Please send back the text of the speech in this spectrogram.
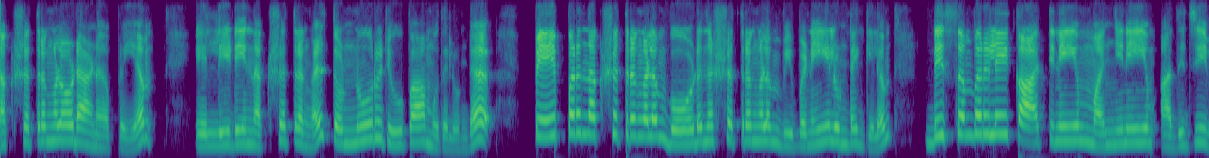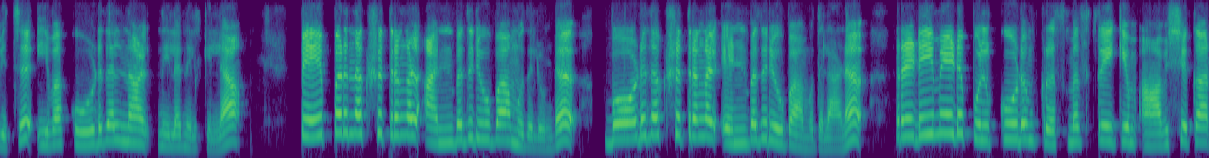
നക്ഷത്രങ്ങളോടാണ് പ്രിയം. എൽ ഇ ഡി നക്ഷത്രങ്ങൾ തൊണ്ണൂറ് രൂപ മുതലുണ്ട്. പേപ്പർ നക്ഷത്രങ്ങളും ബോർഡ് നക്ഷത്രങ്ങളും വിപണിയിലുണ്ടെങ്കിലും ഡിസംബറിലെ കാറ്റിനെയും മഞ്ഞിനെയും അതിജീവിച്ച് ഇവ കൂടുതൽ നാൾ നിലനിൽക്കില്ല. പേപ്പർ നക്ഷത്രങ്ങൾ അൻപത് രൂപ മുതലുണ്ട്. ബോർഡ് നക്ഷത്രങ്ങൾ എൺപത് രൂപ മുതലാണ്. റെഡിമെയ്ഡ് പുൽക്കൂടും ക്രിസ്മസ് ട്രീക്കും ആവശ്യക്കാർ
